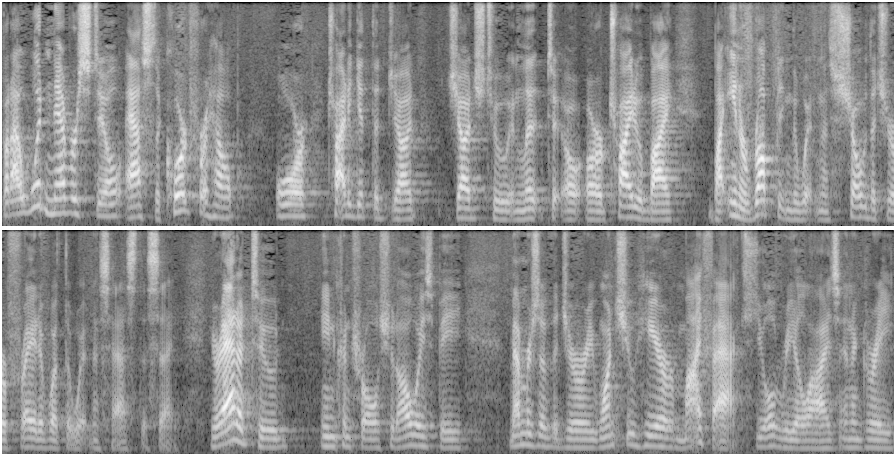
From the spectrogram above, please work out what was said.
But I would never still ask the court for help or try to get the judge, judge to, enli- to or, or try to, by, by interrupting the witness, show that you're afraid of what the witness has to say. Your attitude in control should always be members of the jury, once you hear my facts, you'll realize and agree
